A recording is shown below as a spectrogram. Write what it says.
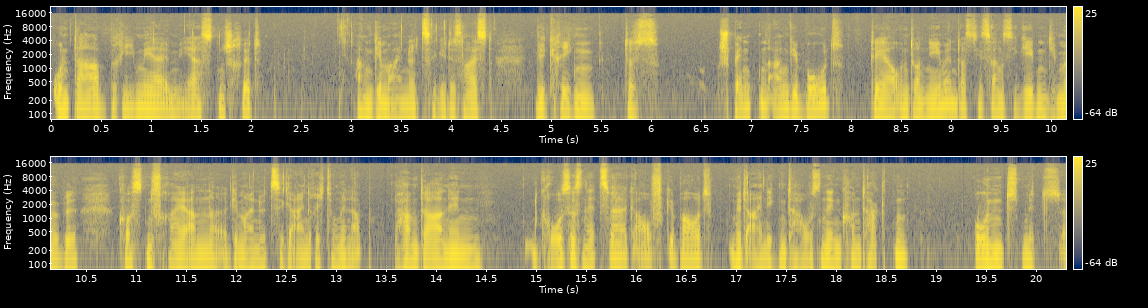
und da primär im ersten Schritt an Gemeinnützige. Das heißt, wir kriegen das Spendenangebot der Unternehmen, dass die sagen, sie geben die Möbel kostenfrei an gemeinnützige Einrichtungen ab, haben da ein großes Netzwerk aufgebaut mit einigen tausenden Kontakten und mit äh,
